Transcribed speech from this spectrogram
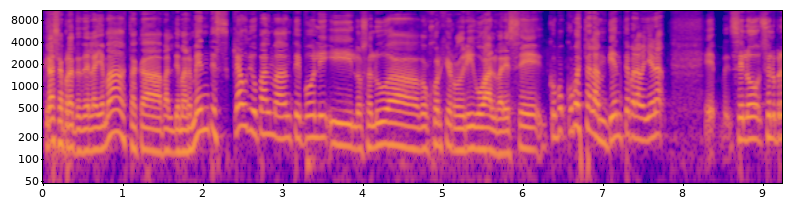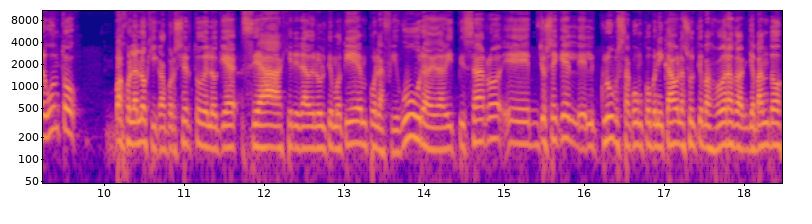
Gracias por atender la llamada. Hasta acá Valdemar Méndez, Claudio Palma, Dante Poli y lo saluda don Jorge Rodrigo Álvarez. Eh, ¿cómo, ¿Cómo está el ambiente para mañana? Eh, se, lo, se lo pregunto bajo la lógica, por cierto, de lo que se ha generado en el último tiempo, la figura de David Pizarro. Eh, yo sé que el, club sacó un comunicado en las últimas horas llamando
